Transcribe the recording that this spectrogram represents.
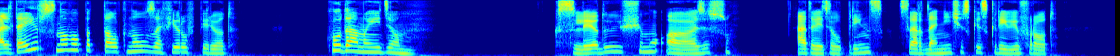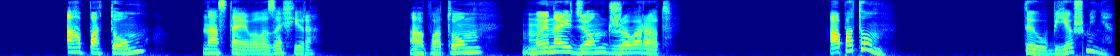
Альтаир снова подтолкнул Зафиру вперед. «Куда мы идем? «К следующему оазису», — ответил принц, сардонически скривив рот. «А потом?» — настаивала Зафира. «А потом мы найдем Джаварат». «А потом?» «Ты убьешь меня?»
